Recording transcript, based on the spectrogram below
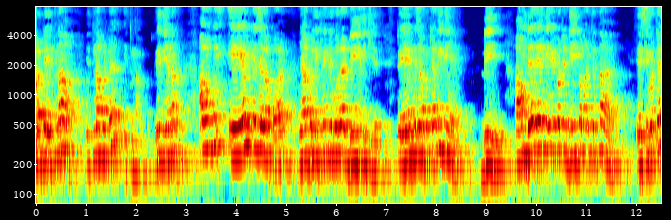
बटे इतना इतना बटे इतना। लिख दिए ना? अब हमको ए एम के जगह पर यहाँ पर लिखने के लिए बोल रहा है डी लिखिए। तो ए एम के जगह पर क्या लिख दिए डी अब हम देख रहे ए बटे डी का मान कितना है? ए सी बटे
